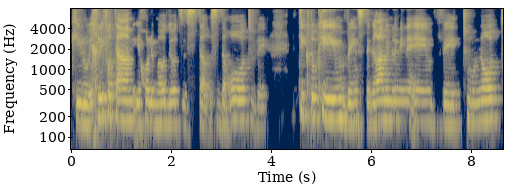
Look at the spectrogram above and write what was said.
כאילו החליף אותם, יכול מאוד להיות זה סדרות ו... טיק טוקים ואינסטגרמים למיניהם ותמונות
